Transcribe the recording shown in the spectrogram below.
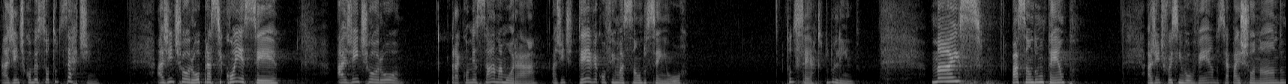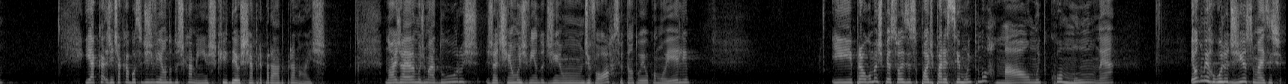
a gente começou tudo certinho. A gente orou para se conhecer. A gente orou para começar a namorar. A gente teve a confirmação do Senhor. Tudo certo, tudo lindo. Mas, passando um tempo, a gente foi se envolvendo, se apaixonando. E a, gente acabou se desviando dos caminhos que Deus tinha preparado para nós. Nós já éramos maduros, já tínhamos vindo de um divórcio, tanto eu como ele. E para algumas pessoas isso pode parecer muito normal, muito comum, né? Eu não me orgulho disso, mas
